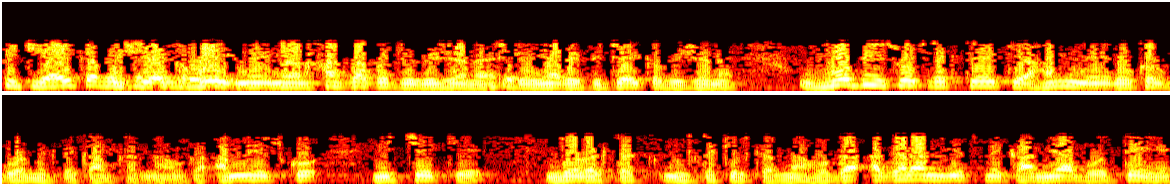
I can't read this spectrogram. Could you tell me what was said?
پی ٹی آئی کا عمران خان صاحب کا جو ویژن ہے جی۔ جو یہاں پہ پی ٹی آئی کا ویژن ہے وہ بھی سوچ رکھتے ہیں کہ ہم نے لوکل گورنمنٹ پہ کام کرنا ہوگا۔ ہم نے اس کو نیچے کے لیول تک تک منتقل کرنا ہوگا۔ اگر ہم اس میں کامیاب ہوتے ہیں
